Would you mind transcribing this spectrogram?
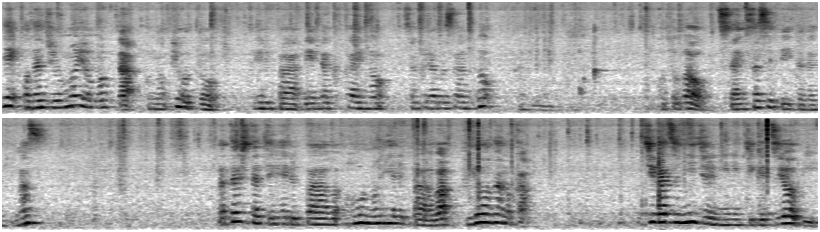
で同じ思いを持ったこの京都ヘルパー連絡会の桜庭さんの言葉を伝えさせていただきます。私たちヘルパーは訪問ヘルパーは不要なのか。1月22日月曜日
